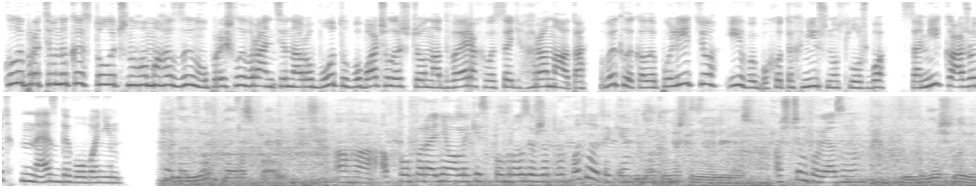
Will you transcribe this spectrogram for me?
Коли працівники столичного магазину прийшли вранці на роботу, побачили, що на дверях висить граната. Викликали поліцію і вибухотехнічну службу. Самі кажуть, не здивовані. Намек на расправу. Ага, а попередньо вам якісь погрози вже проходили такі? Да, конечно, не один раз. А з чим пов'язано? Больной человек.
